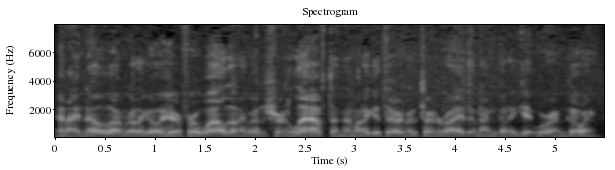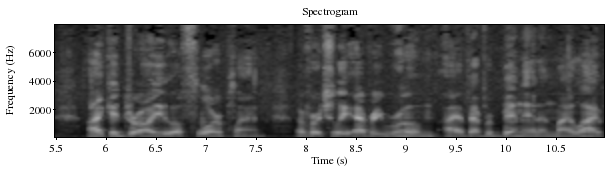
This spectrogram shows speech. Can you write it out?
And I know I'm going to go here for a while, then I'm going to turn left, and then when I get there, I'm going to turn right, and I'm going to get where I'm going. I could draw you a floor plan of virtually every room I have ever been in in my life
